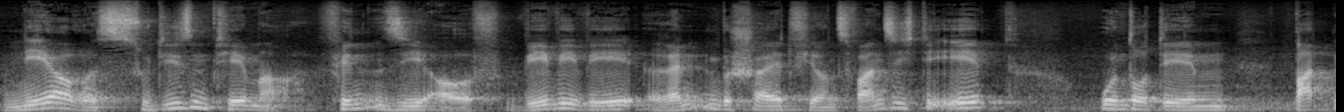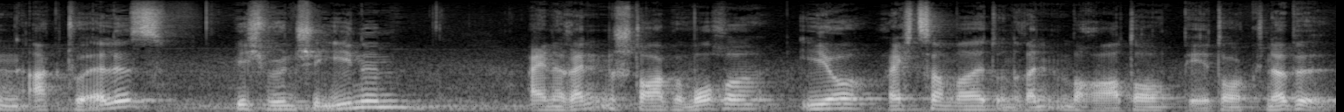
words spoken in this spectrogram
Näheres zu diesem Thema finden Sie auf www.rentenbescheid24.de unter dem Button Aktuelles. Ich wünsche Ihnen eine rentenstarke Woche. Ihr Rechtsanwalt und Rentenberater Peter Knöppel.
